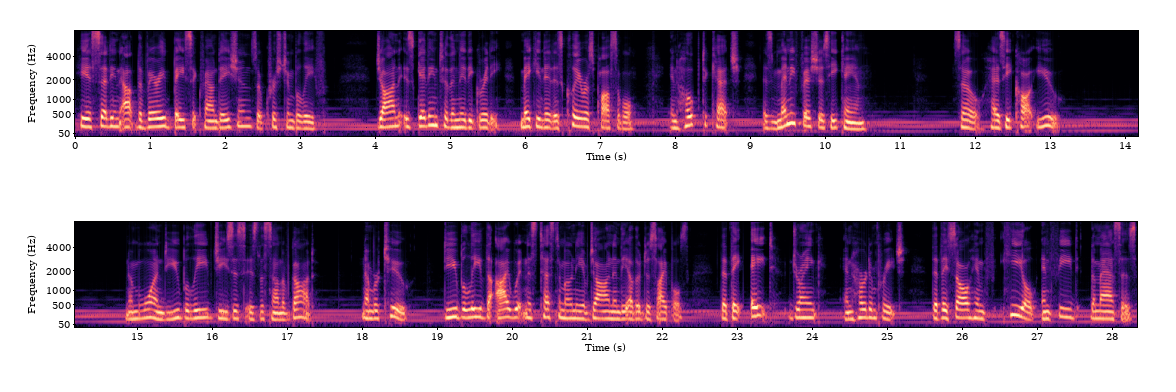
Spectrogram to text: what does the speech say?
He is setting out the very basic foundations of Christian belief. John is getting to the nitty gritty, making it as clear as possible, in hope to catch as many fish as he can. So, has he caught you? Number one, do you believe Jesus is the Son of God? Number two, do you believe the eyewitness testimony of John and the other disciples that they ate, drank, and heard him preach, that they saw him heal and feed the masses,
